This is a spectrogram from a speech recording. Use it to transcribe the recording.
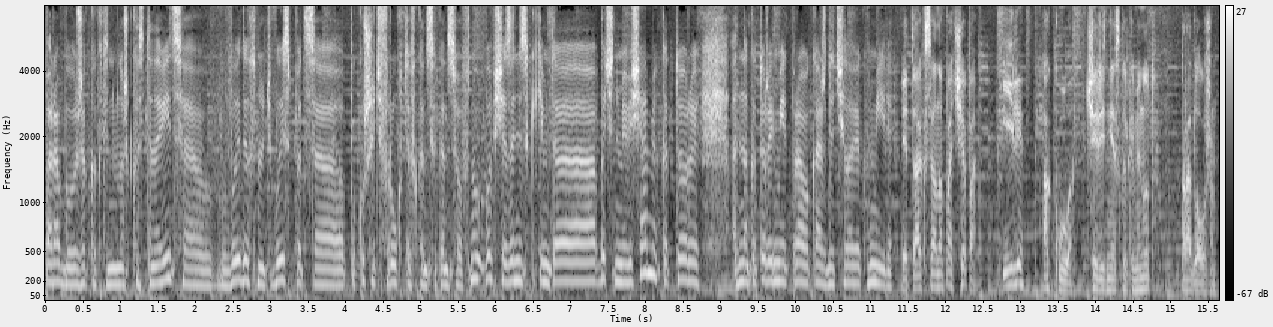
пора бы уже как-то немножко остановиться, выдохнуть, выспаться, покушать фрукты, в конце концов. Ну, вообще заняться какими-то обычными вещами, которые, на которые имеет право каждый человек в мире. Это Оксана Почепа или Акула. Через несколько минут продолжим.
